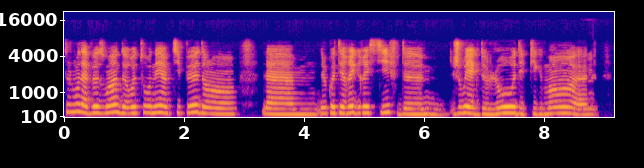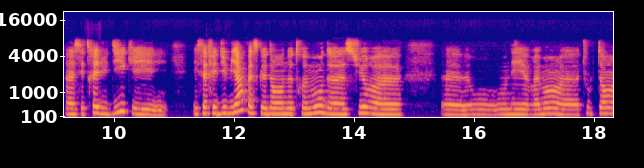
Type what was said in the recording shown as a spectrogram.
tout le monde a besoin de retourner un petit peu dans la, le côté régressif de jouer avec de l'eau, des pigments. Euh, mm. euh, c'est très ludique et, et ça fait du bien parce que dans notre monde euh, sur euh, on est vraiment tout le temps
